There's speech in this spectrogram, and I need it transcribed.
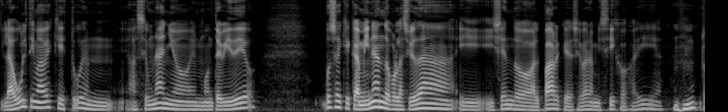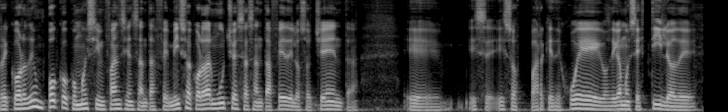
la última vez que estuve hace un año en Montevideo, vos sabés que caminando por la ciudad y, yendo al parque a llevar a mis hijos ahí, recordé un poco como esa infancia en Santa Fe. Me hizo acordar mucho esa Santa Fe de los 80, eh, esos parques de juegos, digamos, ese estilo de,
